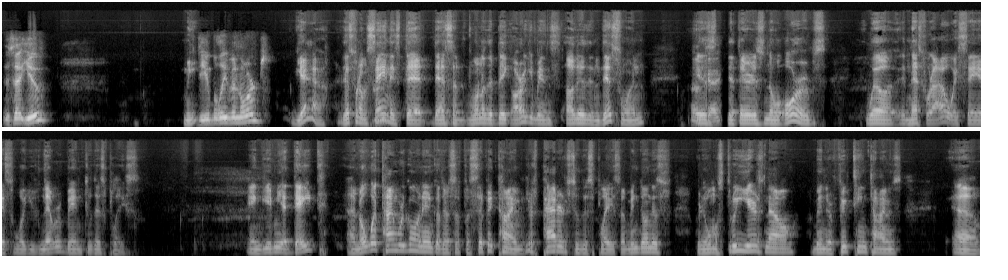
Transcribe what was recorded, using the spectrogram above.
Is that you? Me? Do you believe in orbs? Yeah, that's what I'm saying. Is that that's a, one of the big arguments, other than this one, okay. is that there is no orbs. Well, and that's what I always say is, well, you've never been to this place, and give me a date. I know what time we're going in because there's a specific time. There's patterns to this place. I've been doing this for almost three years now I've been there 15 times. Uh,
